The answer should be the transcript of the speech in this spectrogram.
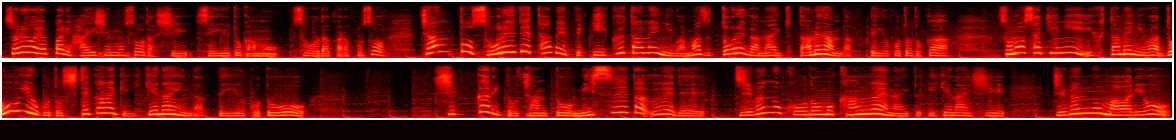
それはやっぱり配信もそうだし声優とかもそうだからこそちゃんとそれで食べていくためにはまずどれがないとダメなんだっていうこととかその先に行くためにはどういうことをしていかなきゃいけないんだっていうことをしっかりとちゃんと見据えた上で自分の行動も考えないといけないし自分の周りを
